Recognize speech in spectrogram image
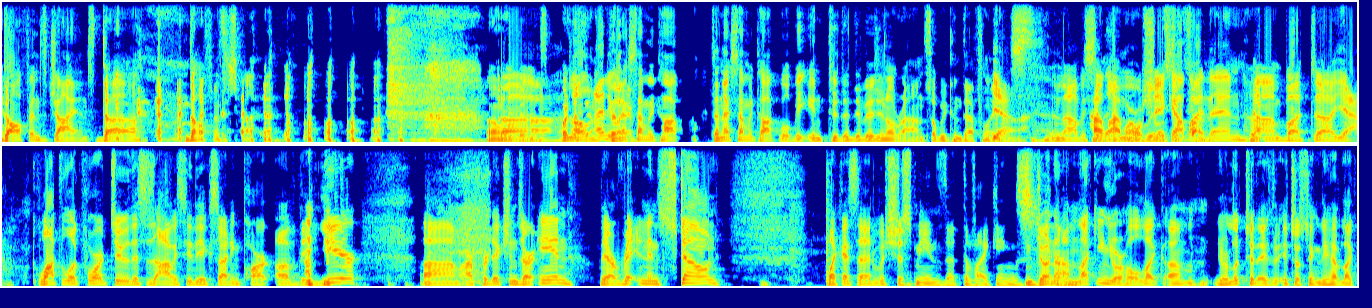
Dolphins Giants. Duh. Dolphins Giants. oh my goodness. Uh, But oh, anyway. the next time we talk, the next time we talk, we'll be into the divisional round, so we can definitely. yes, uh, and obviously have- a lot more will shake out by then. Yeah. Um, but uh, yeah, a lot to look forward to. This is obviously the exciting part of the year. Um, our predictions are in; they are written in stone. Like I said, which just means that the Vikings. Jonah, um, I'm liking your whole like um your look today is interesting. You have like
